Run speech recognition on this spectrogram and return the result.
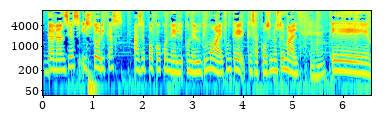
ganancias históricas hace poco con el con el último iPhone que, que sacó, si no estoy mal, eh,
